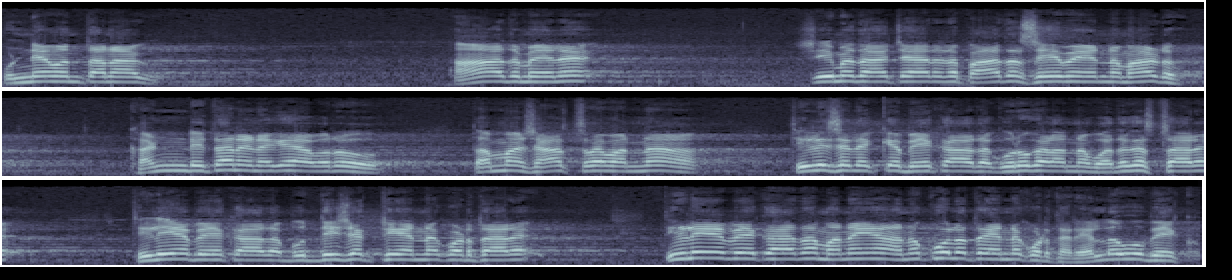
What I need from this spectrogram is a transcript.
ಪುಣ್ಯವಂತನಾಗು. ಆದಮೇಲೆ ಶ್ರೀಮದಾಚಾರ್ಯರ ಪಾದ ಸೇವೆಯನ್ನು ಮಾಡು. ಖಂಡಿತ ನಿನಗೆ ಅವರು ತಮ್ಮ ಶಾಸ್ತ್ರವನ್ನು ತಿಳಿಸಲಿಕ್ಕೆ ಬೇಕಾದ ಗುರುಗಳನ್ನು ಒದಗಿಸ್ತಾರೆ. ತಿಳಿಯಬೇಕಾದ ಬುದ್ಧಿಶಕ್ತಿಯನ್ನು ಕೊಡ್ತಾರೆ. ತಿಳಿಯಬೇಕಾದ ಮನೆಯ ಅನುಕೂಲತೆಯನ್ನು ಕೊಡ್ತಾರೆ. ಎಲ್ಲವೂ ಬೇಕು.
